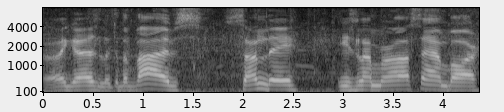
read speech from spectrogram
All right, guys, look at the vibes. Sunday, Islamorada Sandbar.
